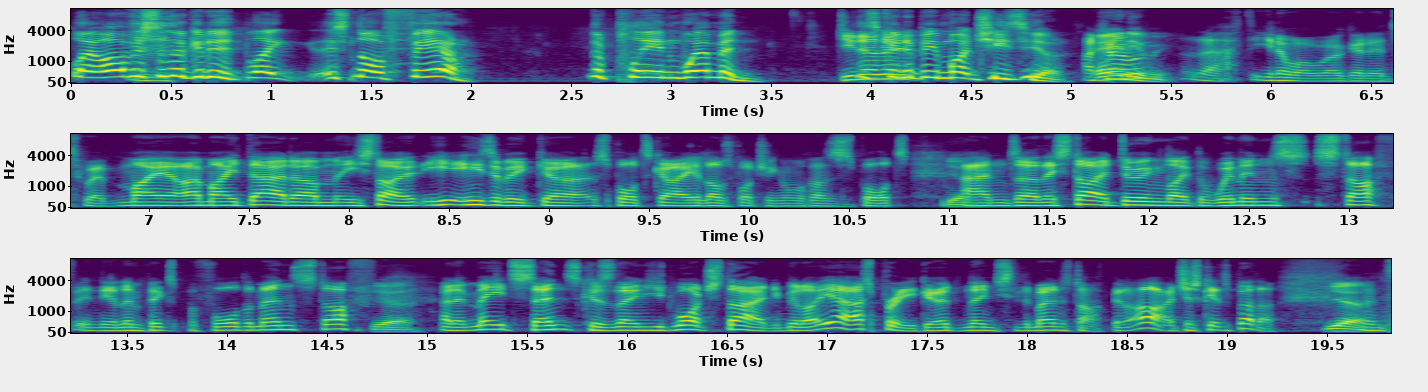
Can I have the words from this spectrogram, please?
Like, obviously they're gonna like. It's not fair. They're playing women. Do you know it's going to be much easier I can't anyway." rem- ah, you know what? We'll get into it. My uh, my dad, um, he started. He, he's a big uh, sports guy. He loves watching all kinds of sports. Yeah. And uh, they started doing like the women's stuff in the Olympics before the men's stuff. Yeah. And it made sense because then you'd watch that and you'd be like, yeah, that's pretty good. And then you see the men's stuff, be like, oh, it just gets better. Yeah. And,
